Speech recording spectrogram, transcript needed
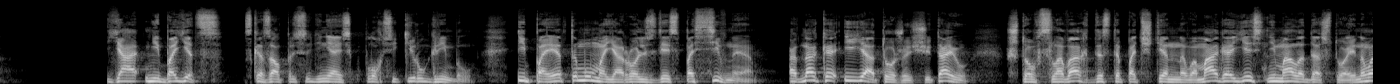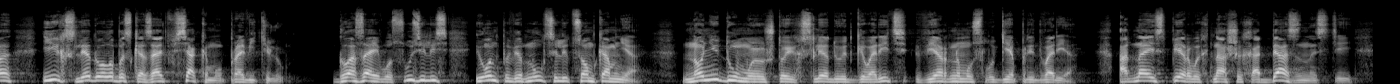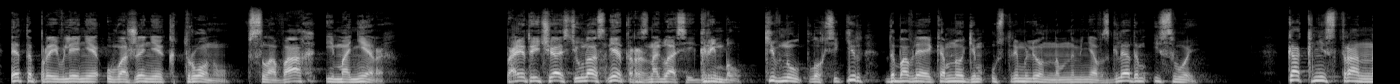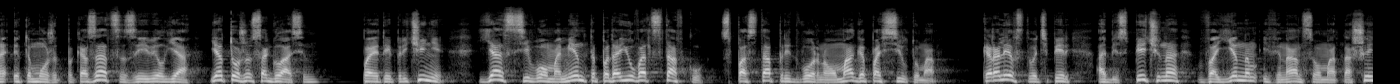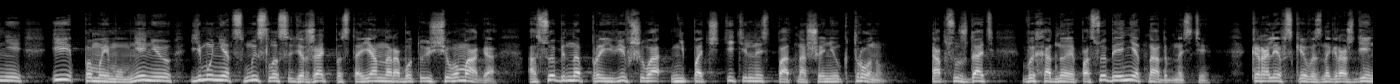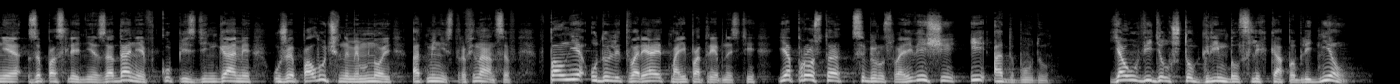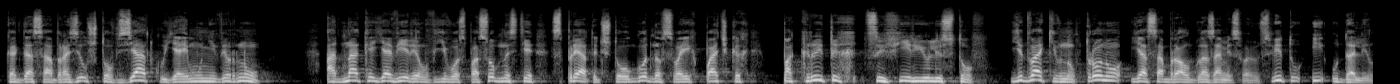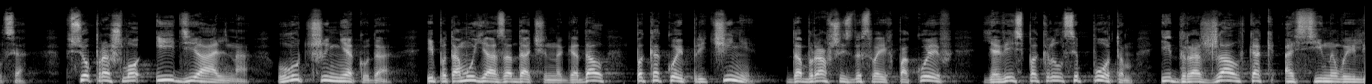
«Я не боец», — сказал, присоединяясь к Плохсикиру Гримбл, «и поэтому моя роль здесь пассивная». Однако и я тоже считаю, что в словах достопочтенного мага есть немало достойного, и их следовало бы сказать всякому правителю. Глаза его сузились, и он повернулся лицом ко мне. Но не думаю, что их следует говорить верному слуге при дворе. Одна из первых наших обязанностей – это проявление уважения к трону в словах и манерах. «По этой части у нас нет разногласий, Гримбл», – кивнул Плохсикир, добавляя ко многим устремленным на меня взглядом и свой. «Как ни странно это может показаться, — заявил я, — я тоже согласен. По этой причине я с сего момента подаю в отставку с поста придворного мага Пассилтума. Королевство теперь обеспечено в военном и финансовом отношении, и, по моему мнению, ему нет смысла содержать постоянно работающего мага, особенно проявившего непочтительность по отношению к трону. Обсуждать выходное пособие нет надобности. Королевское вознаграждение за последнее задание в купе с деньгами, уже полученными мной от министра финансов, вполне удовлетворяет мои потребности. Я просто соберу свои вещи и отбуду. Я увидел, что Гримбл слегка побледнел, когда сообразил, что взятку я ему не верну. Однако я верил в его способности спрятать что угодно в своих пачках, покрытых цифирью листов. Едва кивнув трону, я собрал глазами свою свиту и удалился. Все прошло идеально, лучше некуда, и потому я озадаченно гадал, по какой причине, добравшись до своих покоев, я весь покрылся потом и дрожал, как осиновый лист.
